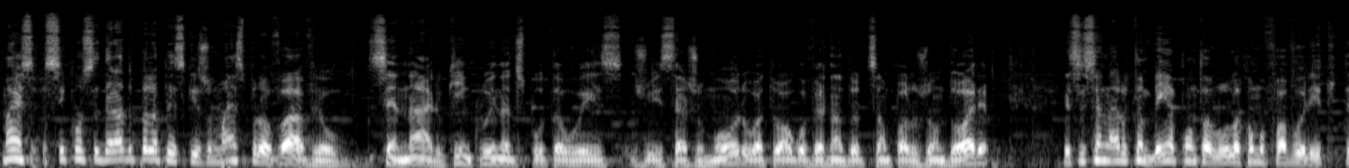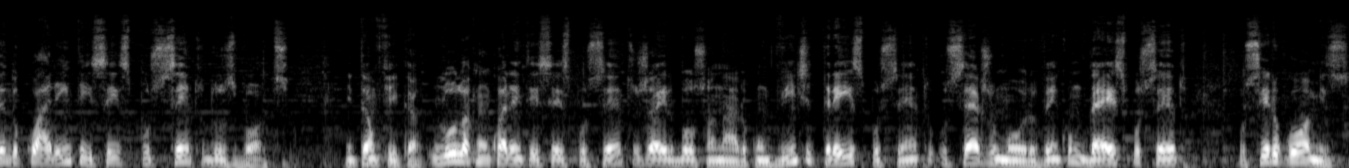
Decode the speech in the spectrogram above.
Mas, se considerado pela pesquisa o mais provável cenário, que inclui na disputa o ex-juiz Sérgio Moro, o atual governador de São Paulo João Dória, Esse cenário também aponta Lula como favorito, tendo 46% dos votos. Então fica Lula com 46%, Jair Bolsonaro com 23%, o Sérgio Moro vem com 10%, o Ciro Gomes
